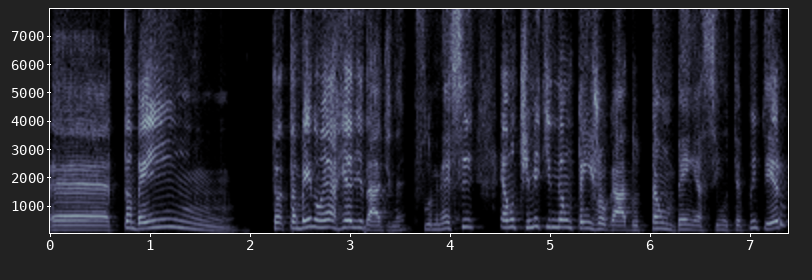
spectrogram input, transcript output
é, também também não é a realidade, né? O Fluminense é um time que não tem jogado tão bem assim o tempo inteiro,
